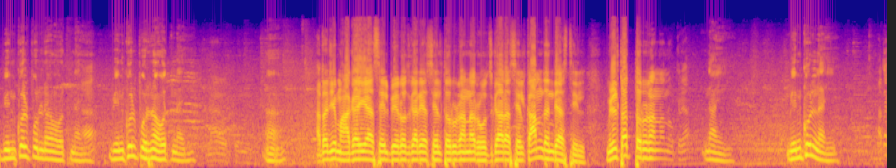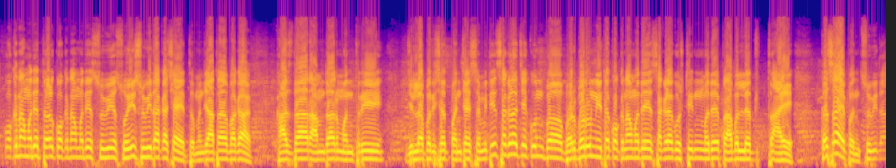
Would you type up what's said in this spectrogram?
बिलकुल पूर्ण होत नाही. बिलकुल पूर्ण होत नाही. हां. आता जी महागाई असेल बेरोजगारी असेल तरुणांना रोजगार असेल कामधंदे असतील मिळतात तरुणांना नोकऱ्या? नाही. बिलकुल नाही. आता कोकणामध्ये तळ कोकणामध्ये सुवि सोयी सुविधा कशा आहेत? म्हणजे आता बघा खासदार आमदार मंत्री जिल्हा परिषद पंचायत समिती सगळंच एकूण ब भरभरून इथं कोकणामध्ये सगळ्या गोष्टींमध्ये प्राबल्य आहे. कसं आहे पण सुविधा?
